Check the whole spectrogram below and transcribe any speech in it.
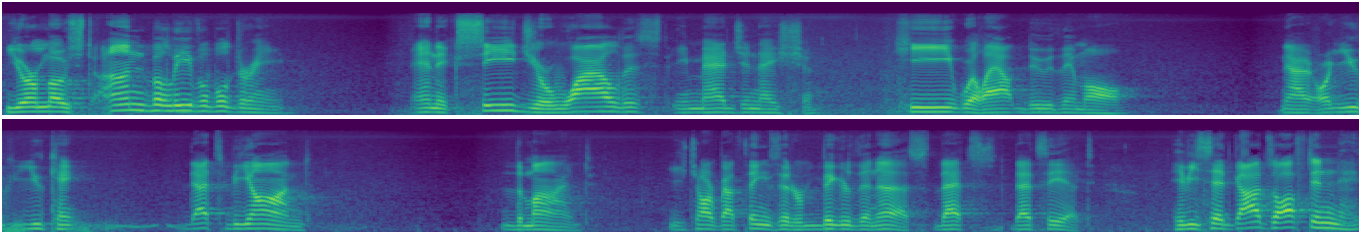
your most unbelievable dream, and exceed your wildest imagination. He will outdo them all. Now, or you, you can't, that's beyond the mind. You talk about things that are bigger than us. That's, that's it. Have you said God's often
